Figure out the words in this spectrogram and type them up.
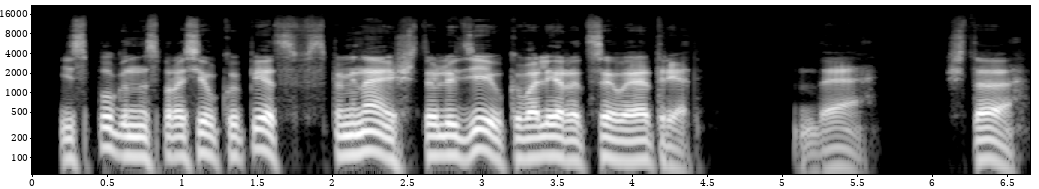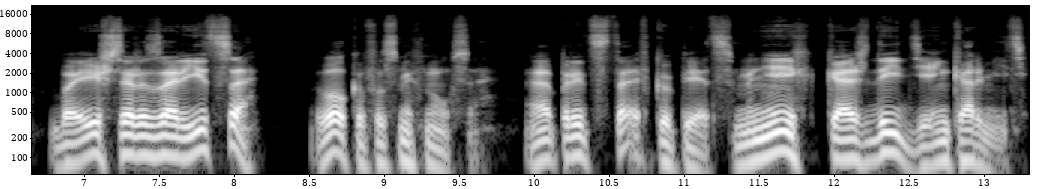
— испуганно спросил купец, вспоминая, что людей у кавалера целый отряд. «Да. Что, боишься разориться?» — Волков усмехнулся. «А представь, купец, мне их каждый день кормить».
